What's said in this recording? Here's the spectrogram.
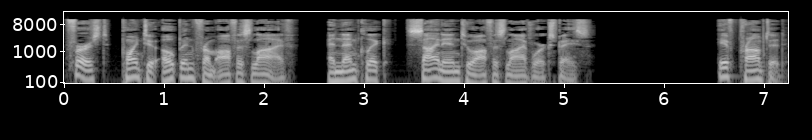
First, point to Open from Office Live, and then click Sign in to Office Live Workspace. If prompted,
